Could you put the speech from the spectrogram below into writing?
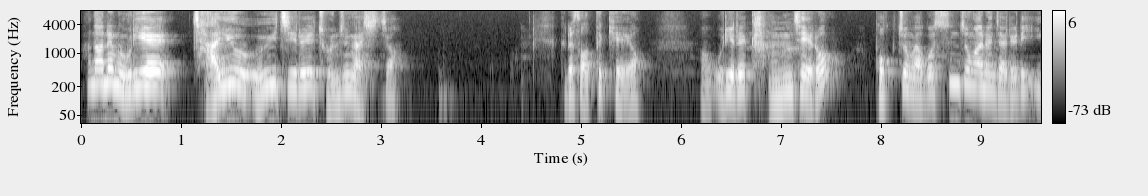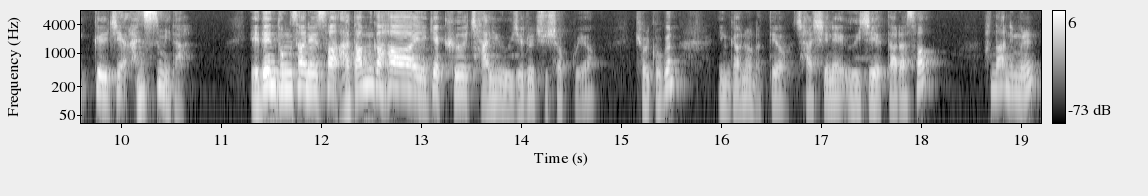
하나님은 우리의 자유 의지를 존중하시죠. 그래서 어떻게 해요? 어, 우리를 강제로 복종하고 순종하는 자리를 이끌지 않습니다. 에덴 동산에서 아담과 하와에게 그 자유 의지를 주셨고요. 결국은 인간은 어때요? 자신의 의지에 따라서 하나님을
